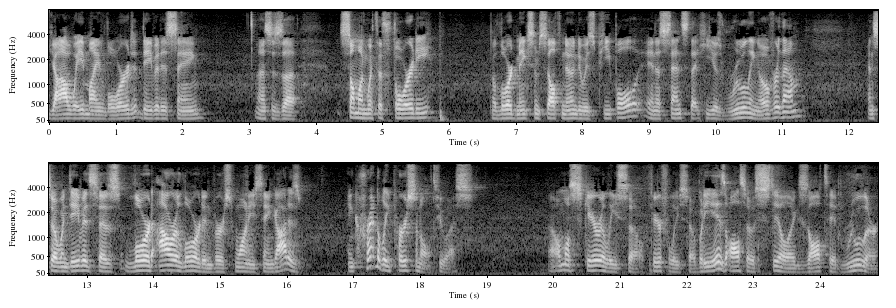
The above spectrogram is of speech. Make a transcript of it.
Yahweh, my Lord, David is saying. This is uh, someone with authority, the Lord makes himself known to his people in a sense that he is ruling over them. And so when David says, Lord, our Lord, in verse 1, he's saying God is incredibly personal to us, uh, almost scarily so, fearfully so. But he is also still exalted ruler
